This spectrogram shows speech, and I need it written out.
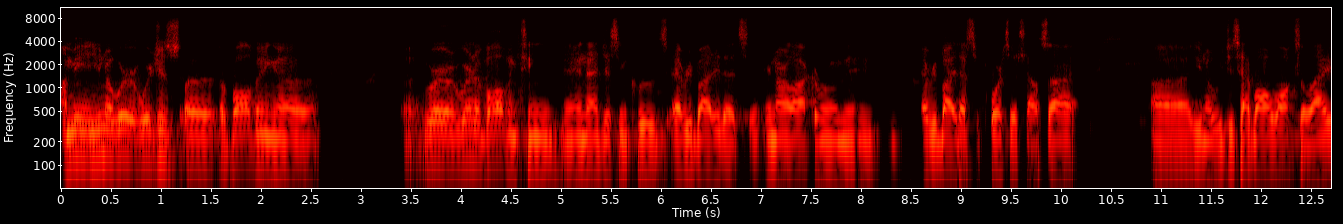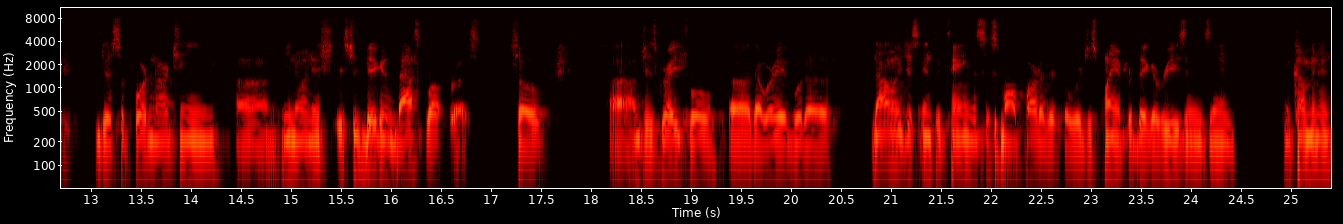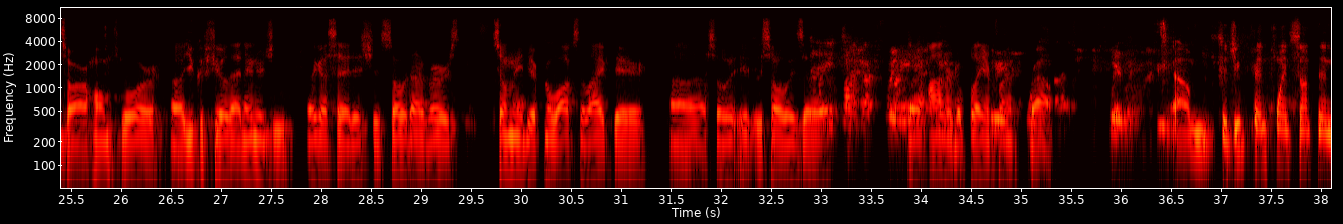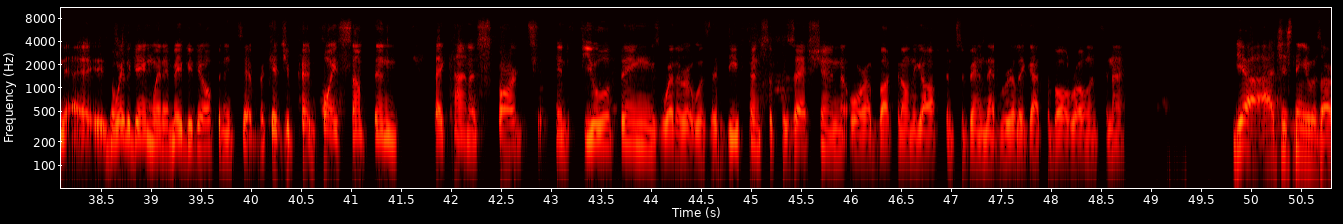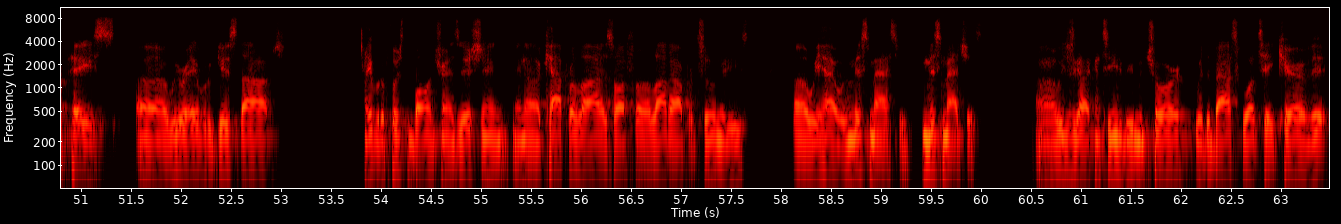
I mean, you know, we're we're just uh, evolving. Uh, uh, we're we're an evolving team, and that just includes everybody that's in our locker room and everybody that supports us outside. Uh, you know, we just have all walks of life just supporting our team. Uh, you know, and it's it's just bigger than basketball for us. So uh, I'm just grateful uh, that we're able to not only just entertain. It's a small part of it, but we're just playing for bigger reasons and. And coming into our home floor, uh, you could feel that energy. Like I said, it's just so diverse, so many different walks of life there. Uh, so it, it's always a, an honor to play in front of the crowd. Um, could you pinpoint something? Uh, the way the game went, it may be the opening tip, but could you pinpoint something that kind of sparked and fueled things, whether it was a defensive possession or a bucket on the offensive end that really got the ball rolling tonight? Yeah, I just think it was our pace. Uh, we were able to get stops, able to push the ball in transition, and uh, capitalize off of a lot of opportunities uh, we had with mismatches. Mismatches. Uh, we just got to continue to be mature with the basketball, take care of it,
